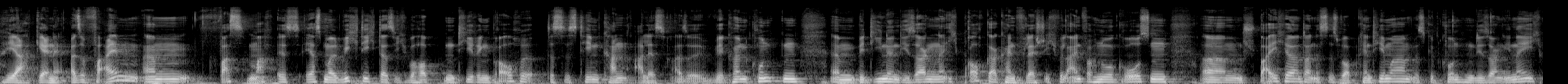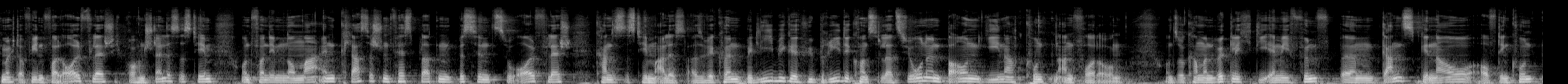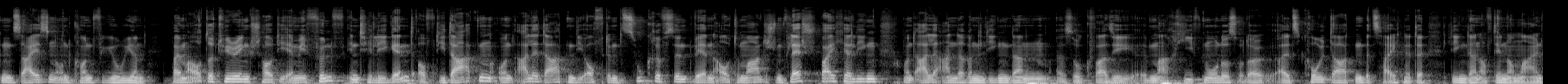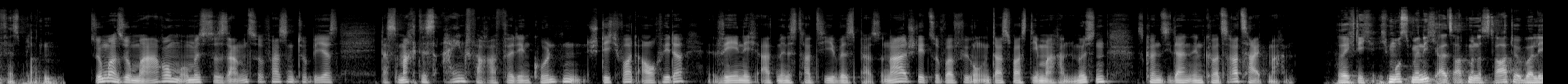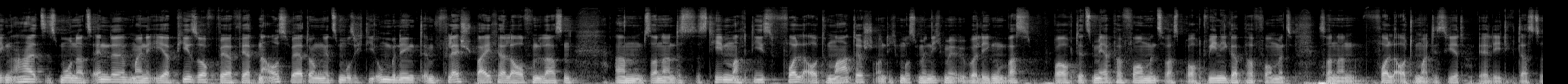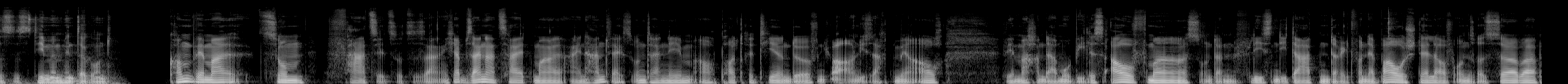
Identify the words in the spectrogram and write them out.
Ja, gerne. Also vor allem, ähm, was macht, ist erstmal wichtig, dass ich überhaupt ein Tiering brauche. Das System kann alles. Also wir können Kunden ähm, bedienen, die sagen, na, ich brauche gar kein Flash, ich will einfach nur großen ähm, Speicher, dann ist das überhaupt kein Thema. Es gibt Kunden, die sagen, nee, ich möchte auf jeden Fall All Flash, ich brauche ein schnelles System. Und von dem normalen klassischen Festplatten bis hin zu All Flash kann das System alles. Also wir können beliebige hybride Konstellationen bauen, je nach Kundenanforderungen. Und so kann man wirklich die ME5 ähm, ganz genau auf den Kunden sizen und konfigurieren. Beim Auto-Tiering schaut die ME5 intelligent auf die Daten und alle Daten, die oft im Zugriff sind, werden automatisch im Flash-Speicher liegen und alle anderen liegen dann äh, so quasi im Archivmodus oder als Cold-Daten bezeichnete, liegen dann auf den normalen Festplatten. Summa summarum, um es zusammenzufassen, Tobias, das macht es einfacher für den Kunden. Stichwort auch wieder, wenig administratives Personal steht zur Verfügung und das, was die machen müssen, das können sie dann in kürzerer Zeit machen. Richtig, ich muss mir nicht als Administrator überlegen, ah, jetzt ist Monatsende, meine ERP-Software fährt eine Auswertung, jetzt muss ich die unbedingt im Flash-Speicher laufen lassen, ähm, sondern das System macht dies vollautomatisch und ich muss mir nicht mehr überlegen, was braucht jetzt mehr Performance, was braucht weniger Performance, sondern vollautomatisiert erledigt das das System im Hintergrund. Kommen wir mal zum Fazit sozusagen. Ich habe seinerzeit mal ein Handwerksunternehmen auch porträtieren dürfen. Ja, und die sagten mir auch, wir machen da mobiles Aufmaß und dann fließen die Daten direkt von der Baustelle auf unsere Server.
